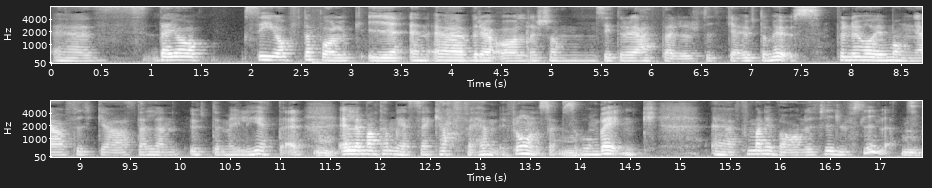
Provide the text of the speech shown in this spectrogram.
eh, eh, där jag ser ofta folk i en övre ålder som sitter och äter fika utomhus. För nu har ju många fikaställen utemöjligheter. Mm. Eller man tar med sig kaffe hemifrån och sätter sig Mm. på en bänk. Eh, för man är van vid friluftslivet. Mm.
